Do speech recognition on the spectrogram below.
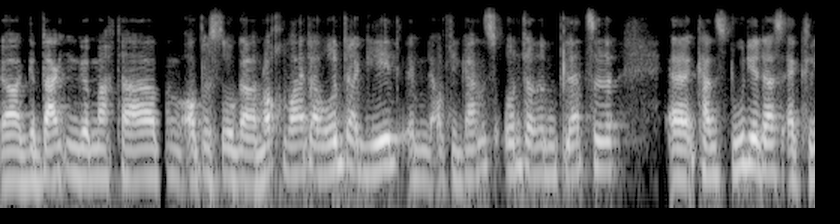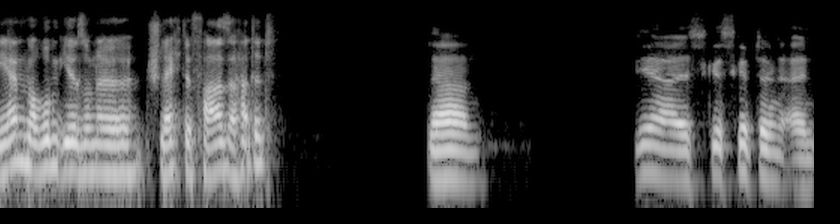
ja, Gedanken gemacht haben, ob es sogar noch weiter runter geht, in, auf die ganz unteren Plätze. Äh, kannst du dir das erklären, warum ihr so eine schlechte Phase hattet? Ähm, ja, es, es gibt ein, ein,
